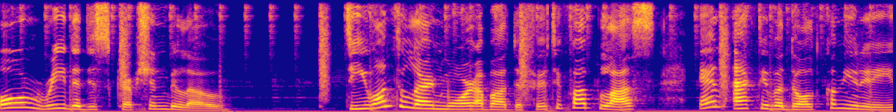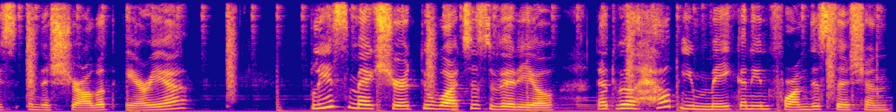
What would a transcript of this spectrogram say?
or read the description below. Do you want to learn more about the 55 plus and active adult communities in the Charlotte area? Please make sure to watch this video that will help you make an informed decision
